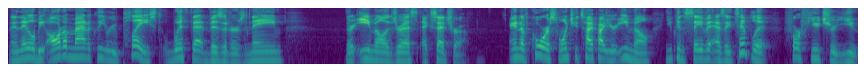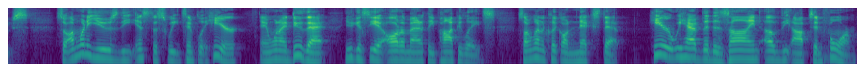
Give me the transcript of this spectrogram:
and they will be automatically replaced with that visitor's name, their email address, etc. And of course, once you type out your email, you can save it as a template for future use. So I'm going to use the InstaSuite template here. And when I do that, you can see it automatically populates. So I'm going to click on next step. Here we have the design of the opt-in form.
